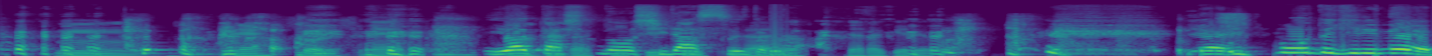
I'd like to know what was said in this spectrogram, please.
うん、ね、そうですね。岩田のしらすとか。いただければ。いや、一方的にね、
